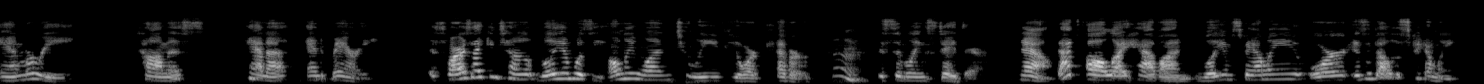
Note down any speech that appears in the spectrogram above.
Anne Marie, Thomas, Hannah, and Mary. As far as I can tell, William was the only one to leave York ever. Hmm. His siblings stayed there. Now, that's all I have on William's family or Isabella's family.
